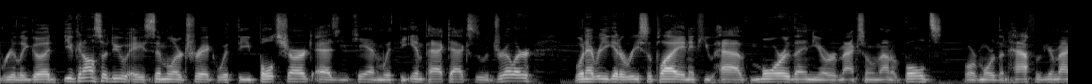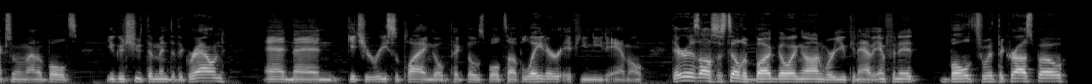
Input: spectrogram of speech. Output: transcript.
really good. You can also do a similar trick with the Bolt Shark as you can with the Impact Axes with Driller whenever you get a resupply, and if you have more than your maximum amount of bolts, or more than half of your maximum amount of bolts, you can shoot them into the ground and then get your resupply and go pick those bolts up later if you need ammo. There is also still the bug going on where you can have infinite bolts with the crossbow.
